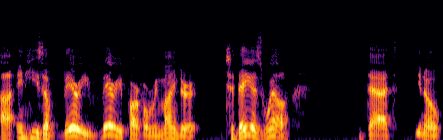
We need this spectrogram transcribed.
Uh, and he's a very, very powerful reminder today as well that, you know,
